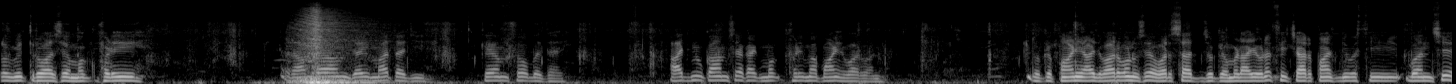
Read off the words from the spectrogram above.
ચાલો મિત્રો, આ છે મગફળી. રામ રામ, જય માતાજી. કેમ છો બધાય? આજનું કામ છે કાંઈક મગફળીમાં પાણી વારવાનું. જો કે પાણી આજ વારવાનું છે, વરસાદ જો કે હમણાં આવ્યો નથી, ચાર પાંચ દિવસથી બંધ છે.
